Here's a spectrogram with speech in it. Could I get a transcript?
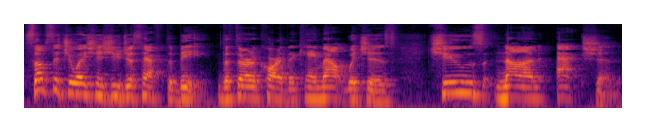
Some situations, you just have to be. The third card that came out, which is choose non action.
